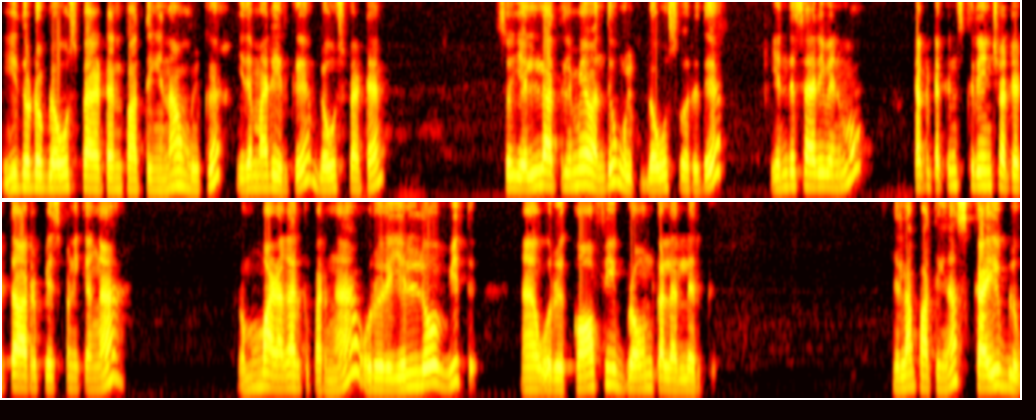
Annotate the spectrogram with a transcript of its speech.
இதோட ப்ளவுஸ் பேட்டர்ன் பார்த்தீங்கன்னா உங்களுக்கு இதை மாதிரி இருக்குது ப்ளவுஸ் பேட்டர்ன் ஸோ எல்லாத்துலேயுமே வந்து உங்களுக்கு ப்ளவுஸ் வருது. எந்த சாரீ வேணுமோ டக்கு டக்குன்னு ஸ்க்ரீன்ஷாட் எடுத்து ஆர்டர் ப்ளேஸ் பண்ணிக்கோங்க. ரொம்ப அழகாக இருக்குது பாருங்கள் ஒரு எல்லோ வித் ஒரு காஃபி ப்ரௌன் கலரில் இருக்குது இதெல்லாம் பார்த்தீங்கன்னா ஸ்கை ப்ளூ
